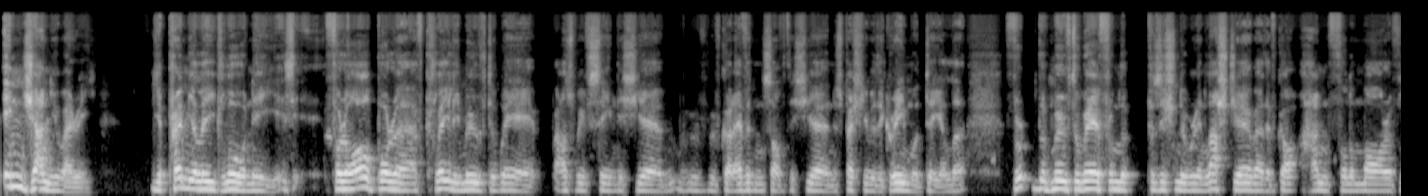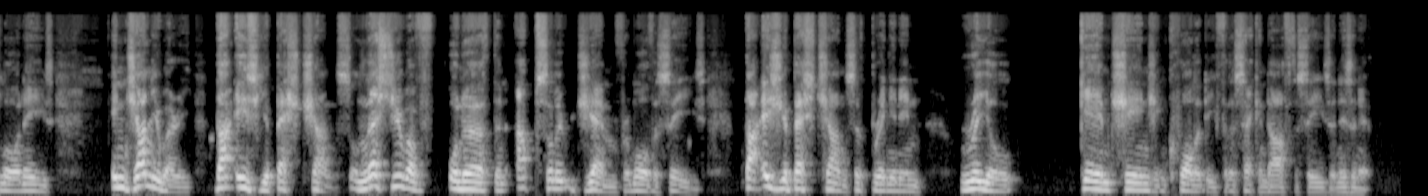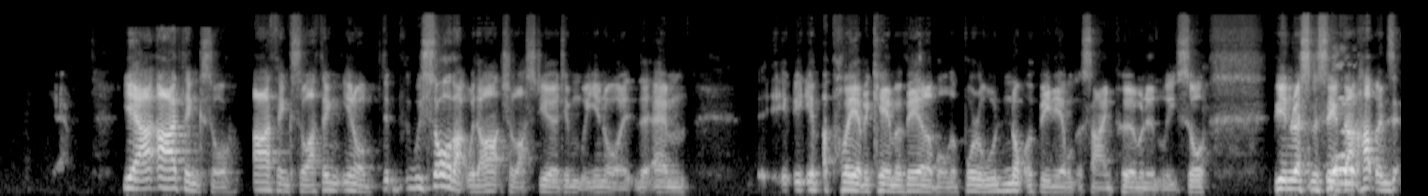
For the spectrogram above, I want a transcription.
in January, your Premier League loanees for all Boro have clearly moved away, as we've seen this year. We've got evidence of this year, and especially with the Greenwood deal, that they've moved away from the position they were in last year, where they've got a handful and more of loanees. In January, that is your best chance, unless you have unearthed an absolute gem from overseas. That is your best chance of bringing in real game-changing quality for the second half of the season, isn't it? Yeah, yeah, I think so. I think so. I think you know we saw that with Archer last year, didn't we? You know, that um, if a player became available, the Boro would not have been able to sign permanently. So, be interesting to see yeah. if that happens.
